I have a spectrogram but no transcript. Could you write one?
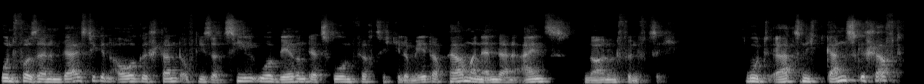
Und vor seinem geistigen Auge stand auf dieser Zieluhr während der 42 Kilometer permanent eine 1,59. Gut, er hat es nicht ganz geschafft,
